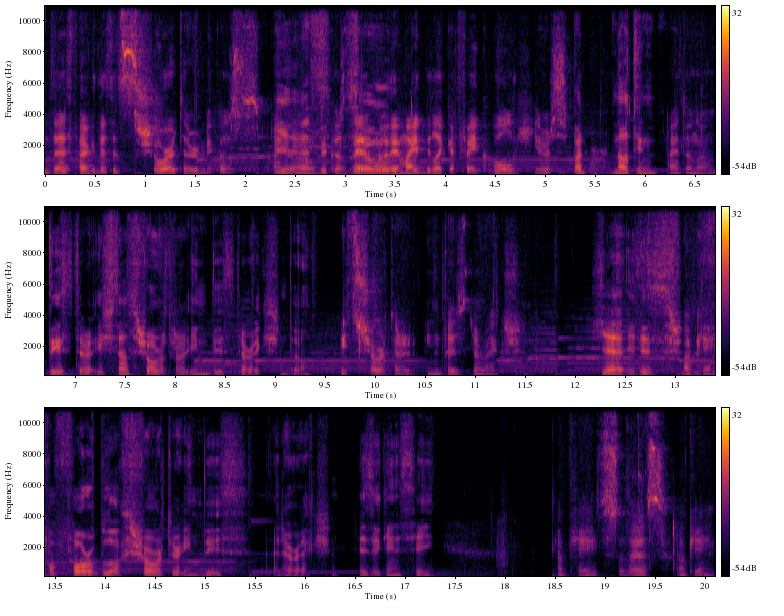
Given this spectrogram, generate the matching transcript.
The fact that it's shorter because I don't know because there so- there might be like a fake wall here. But not in I don't know. this. It's not shorter in this direction, though. It's shorter in this direction. Yeah, it is Okay. four blocks shorter in this direction, as you can see. Okay, so there's okay.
